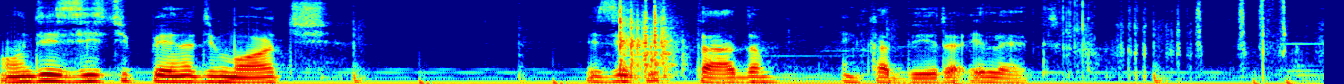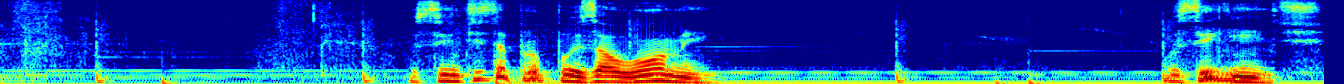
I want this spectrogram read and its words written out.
onde existe pena de morte executada em cadeira elétrica. O cientista propôs ao homem o seguinte:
